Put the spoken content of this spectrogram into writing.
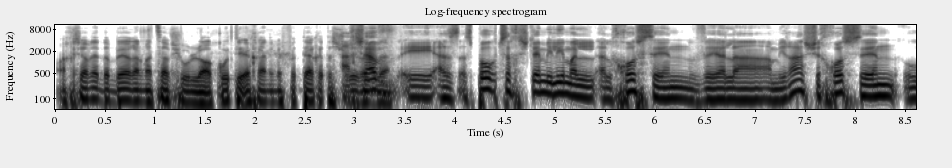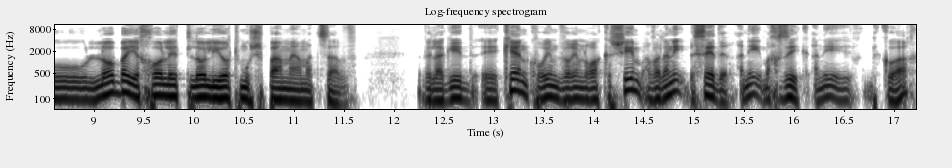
עכשיו נדבר על מצב שהוא לא אקוטי, איך אני מפתח את השריר עכשיו, הזה. אה, אז, אז פה צריך שתי מילים על, על חוסן ועל האמירה שחוסן הוא לא ביכולת לא להיות מושפע מהמצב. ולהגיד, אה, כן, קורים דברים נורא קשים, אבל אני בסדר, אני מחזיק, אני בכוח.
